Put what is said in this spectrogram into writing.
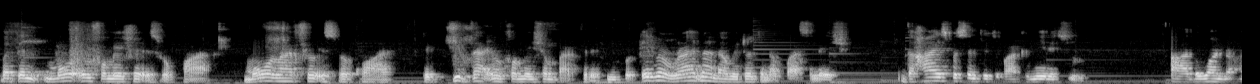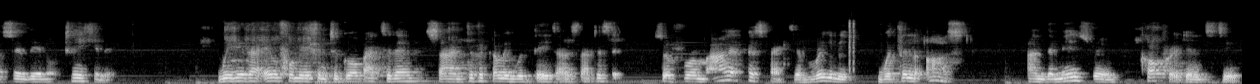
but then more information is required, more live show is required, to give that information back to the people. Even right now that we're talking about vaccination, the highest percentage of our community are the ones that are saying they're not taking it. We need that information to go back to them scientifically with data and statistics. So, from our perspective, really within us and the mainstream corporate entity,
